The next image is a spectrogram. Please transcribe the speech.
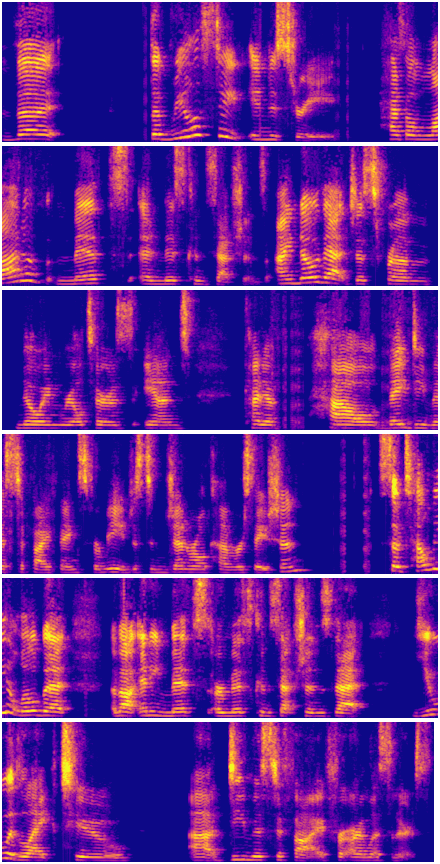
the the real estate industry has a lot of myths and misconceptions. I know that just from knowing realtors and kind of how they demystify things for me, just in general conversation. So tell me a little bit about any myths or misconceptions that you would like to uh, demystify for our listeners.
